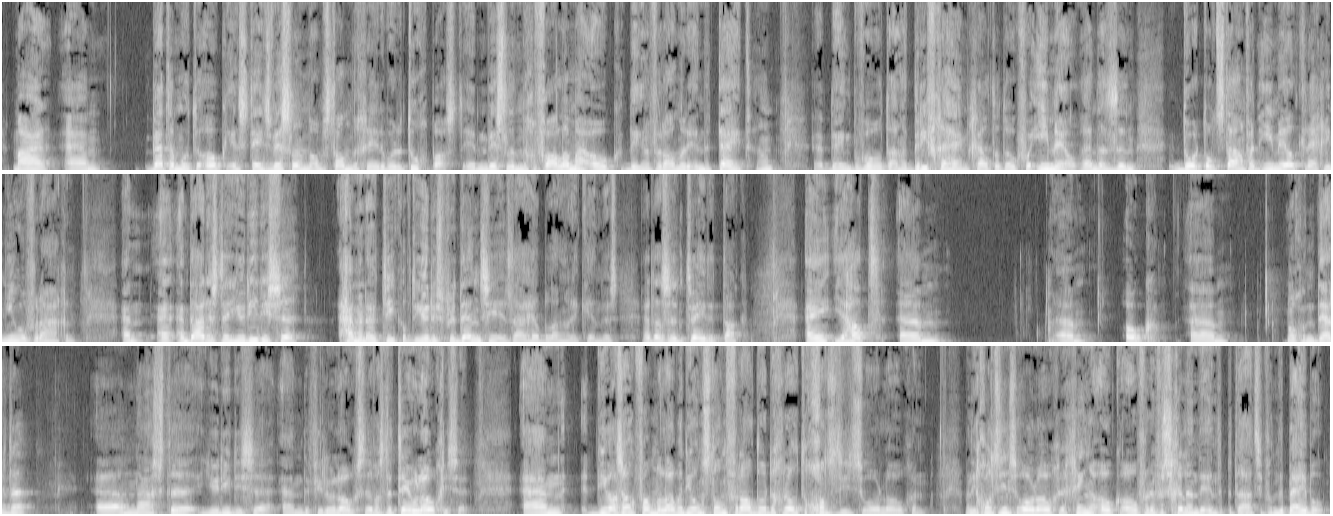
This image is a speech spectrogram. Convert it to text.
maar um, wetten moeten ook in steeds wisselende omstandigheden worden toegepast. In wisselende gevallen, maar ook dingen veranderen in de tijd. Denk bijvoorbeeld aan het briefgeheim, geldt dat ook voor e-mail. Dat is een, door het ontstaan van e-mail krijg je nieuwe vragen. En, en, daar is de juridische hermeneutiek, of de jurisprudentie, is daar heel belangrijk in. Dus dat is een tweede tak. En je had um, Um, ook um, nog een derde, um, naast de juridische en de filologische, dat was de theologische. En die was ook van belang, maar die ontstond vooral door de grote godsdienstoorlogen. Want die godsdienstoorlogen gingen ook over een verschillende interpretatie van de Bijbel.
